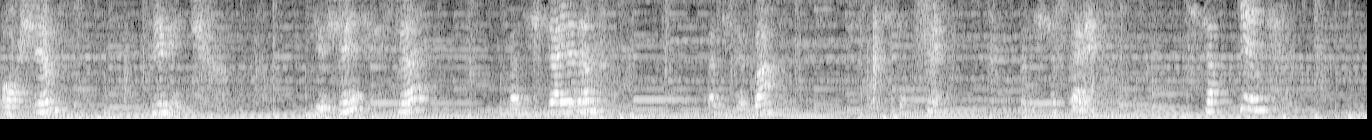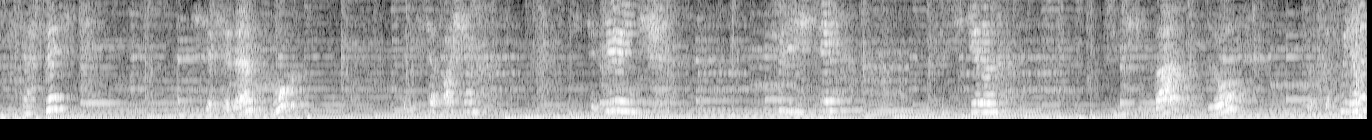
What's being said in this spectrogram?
osiem, dziewięć. 10, jeszcze 21, 22, 23, 24, 25, 26, 27, uh, 28, 29, 30, 31, 32, luz, dostępujemy,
